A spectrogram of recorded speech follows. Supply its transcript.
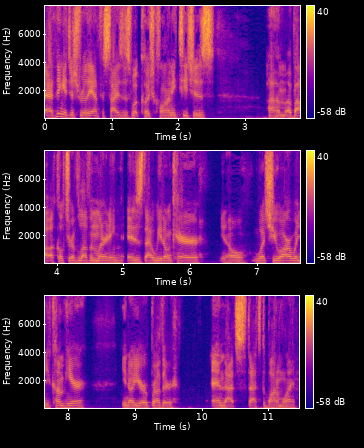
I think it just really emphasizes what Coach Kalani teaches um, about a culture of love and learning is that we don't care you know what you are when you come here you know you're a brother and that's that's the bottom line.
